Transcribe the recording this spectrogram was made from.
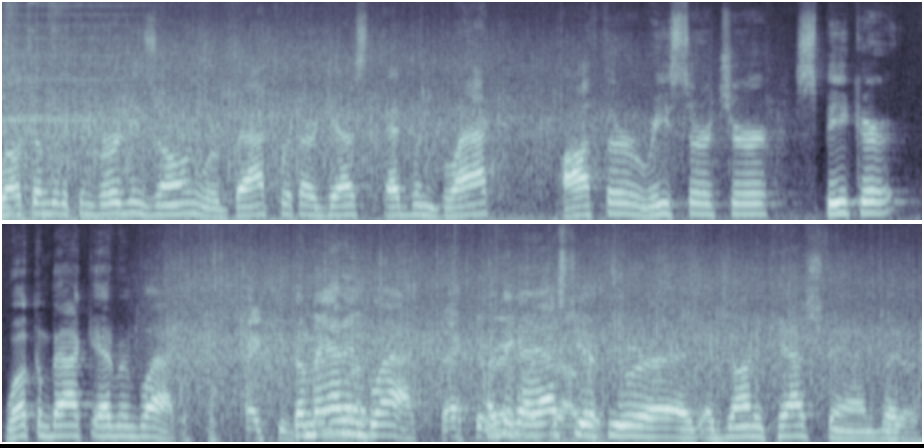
Welcome to the Converging Zone. We're back with our guest, Edwin Black, author, researcher, speaker. Welcome back, Edwin Black. Thank you. The man much. in black. Thank you. I think I asked you if you were a, a Johnny Cash fan, but Yeah.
